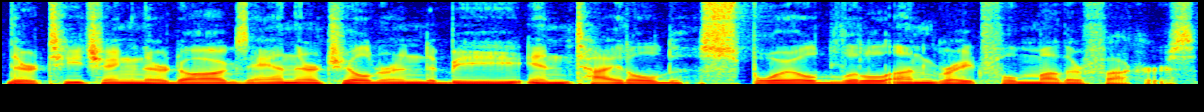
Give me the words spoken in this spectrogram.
They're teaching their dogs and their children to be entitled, spoiled little ungrateful motherfuckers.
